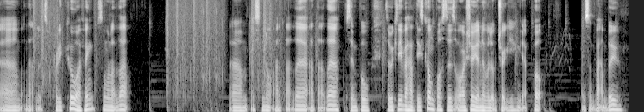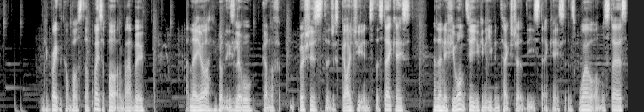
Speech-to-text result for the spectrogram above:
Um, and that looks pretty cool, I think. Something like that. Um, let's not add that there, add that there. Simple. So we can either have these composters or I'll show you another little trick. You can get a pot and some bamboo. You can break the composter, place a pot and bamboo. And there you are. You've got these little kind of bushes that just guide you into the staircase. And then if you want to, you can even texture the staircase as well on the stairs.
